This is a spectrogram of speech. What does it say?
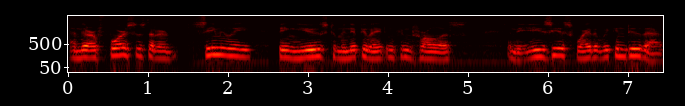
and there are forces that are seemingly being used to manipulate and control us. And the easiest way that we can do that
